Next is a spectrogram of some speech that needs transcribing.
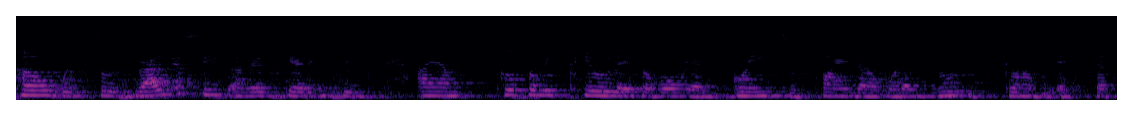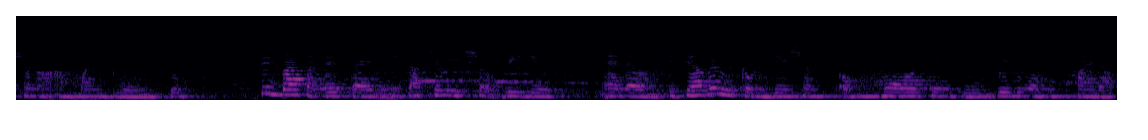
can't wait. So drag your seat and let's get into it. I am totally clueless of what we are going to find out, but I know it's gonna be exceptional and mind blowing. So sit back and let's dive in. It's actually a short video, and um, if you have any recommendations of more things you really want me to find out,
